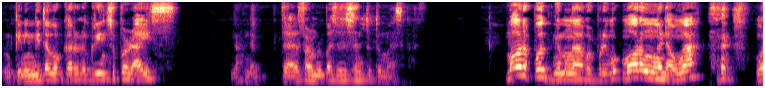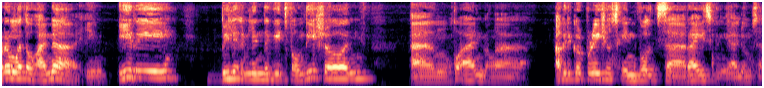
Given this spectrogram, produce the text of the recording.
ang kining gitawag karon og green super rice. No nag trial farm ba sa Santo Tomas? Maora pod nga mga corporate mga naunga maorang mga tawhana. IRI Bill and Melinda Gates Foundation ang kuan mga agri corporations nga involved sa rice kung ialom sa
